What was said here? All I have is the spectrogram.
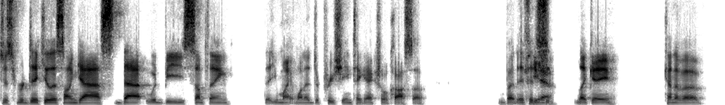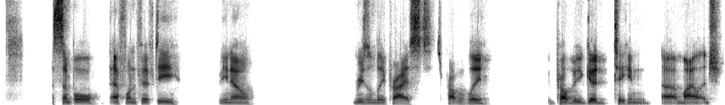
just ridiculous on gas, that would be something that you might want to depreciate and take actual costs of. But if it's yeah. like a kind of a, a simple F one fifty, you know, reasonably priced, it's probably probably good taking uh, mileage.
